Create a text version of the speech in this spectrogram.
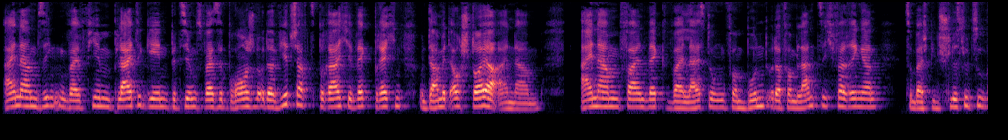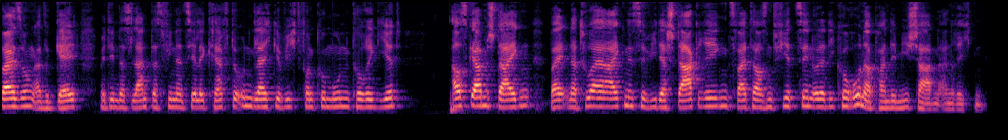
Einnahmen sinken, weil Firmen pleite gehen bzw. Branchen oder Wirtschaftsbereiche wegbrechen und damit auch Steuereinnahmen. Einnahmen fallen weg, weil Leistungen vom Bund oder vom Land sich verringern, zum Beispiel Schlüsselzuweisungen, also Geld, mit dem das Land das finanzielle Kräfteungleichgewicht von Kommunen korrigiert. Ausgaben steigen, weil Naturereignisse wie der Starkregen 2014 oder die Corona-Pandemie Schaden anrichten.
